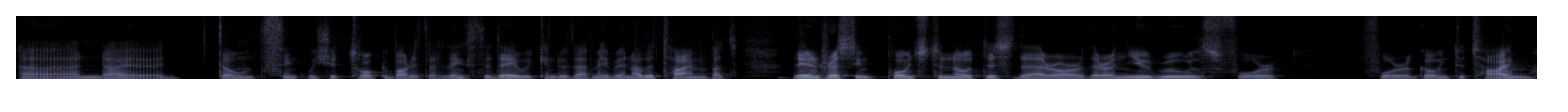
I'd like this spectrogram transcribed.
uh, and I don't think we should talk about it at length today. We can do that maybe another time. But the interesting points to notice there are there are new rules for for going to time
